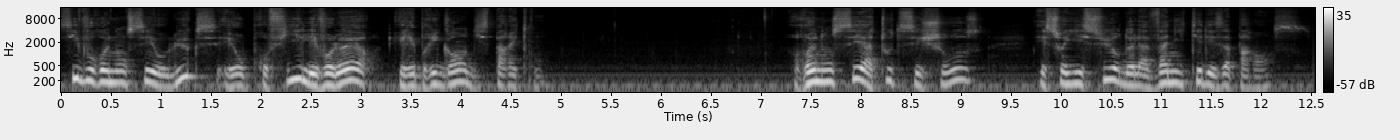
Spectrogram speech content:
Si vous renoncez au luxe et au profit, les voleurs et les brigands disparaîtront. Renoncez à toutes ces choses et soyez sûr de la vanité des apparences.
